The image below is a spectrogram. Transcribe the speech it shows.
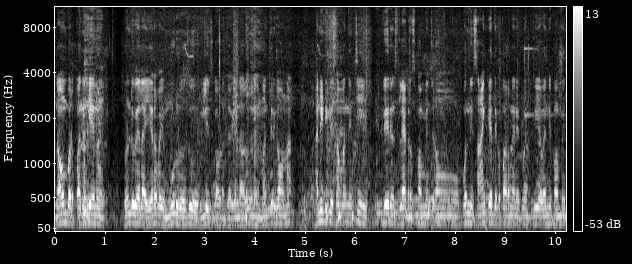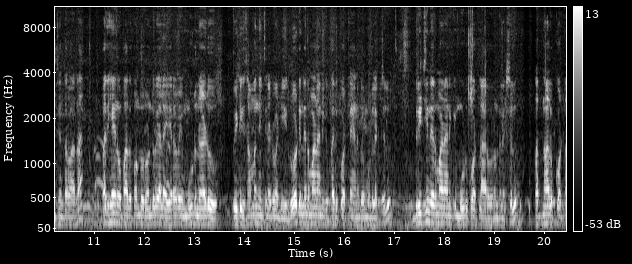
నవంబర్ పదిహేను రెండు వేల ఇరవై మూడు రోజు రిలీజ్ కావడం జరిగింది. ఆ రోజు నేను మంత్రిగా ఉన్నా. అన్నిటికీ సంబంధించి క్లియరెన్స్ లెటర్స్ పంపించడం కొన్ని సాంకేతిక పరమైనటువంటివి అవన్నీ పంపించిన తర్వాత పదిహేను పదకొండు రెండు వేల ఇరవై మూడు నాడు వీటికి సంబంధించినటువంటి రోడ్డు నిర్మాణానికి పది కోట్ల ఎనభై మూడు లక్షలు బ్రిడ్జి నిర్మాణానికి మూడు కోట్ల అరవై రెండు లక్షలు పద్నాలుగు కోట్ల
